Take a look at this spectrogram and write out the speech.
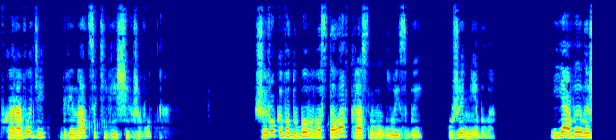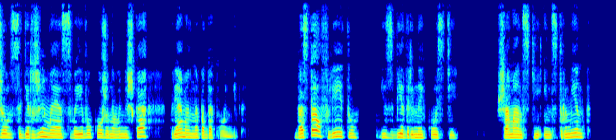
в хороводе двенадцати вещих животных. Широкого дубового стола в красном углу избы уже не было. И я выложил содержимое своего кожаного мешка прямо на подоконник. Достал флейту из бедренной кости, шаманский инструмент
